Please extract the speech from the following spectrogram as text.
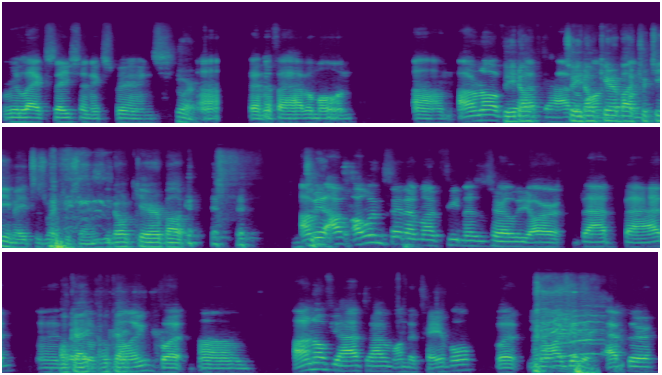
relaxation experience Sure. uh, than if I have them on. Um, I don't know if So you have don't. to have So you don't on- care about on- your teammates, is what you're saying. You don't care about. I mean, I, I wouldn't say that my feet necessarily are that bad. Okay, okay. but um, I don't know if you have to have them on the table. But you know, I get it. After,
